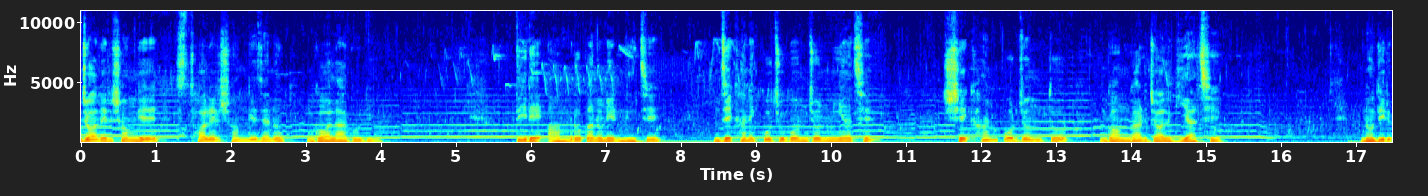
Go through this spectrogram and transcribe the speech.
জলের সঙ্গে, স্থলের সঙ্গে যেন গলাগলি। তীরে আম্রকাননের নিচে, যেখানে কচুবন জন্মিয়াছে, সেখান পর্যন্ত গঙ্গার জল গিয়াছে। নদীর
